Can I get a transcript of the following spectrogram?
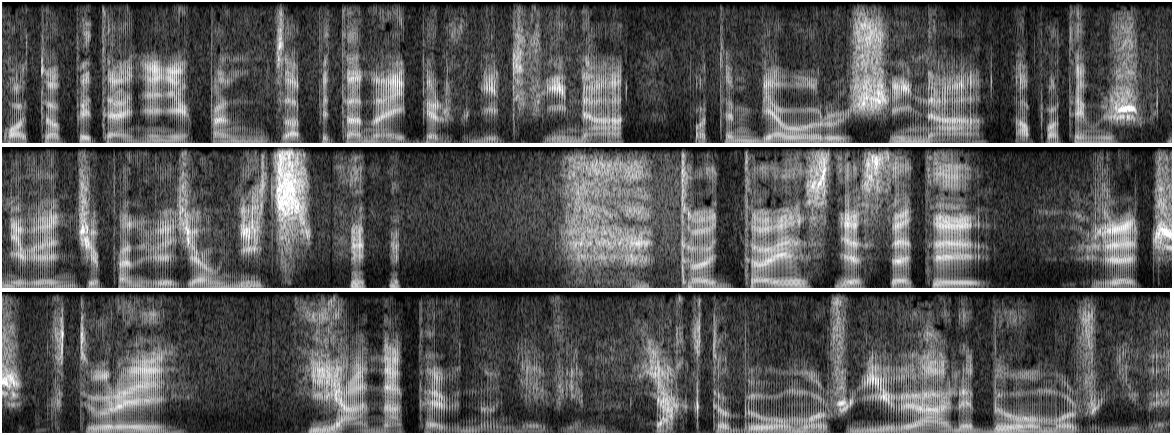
O to pytanie niech pan zapyta najpierw Litwina, potem Białorusina, a potem już nie będzie pan wiedział nic. to, to jest niestety rzecz, której ja na pewno nie wiem, jak to było możliwe, ale było możliwe.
